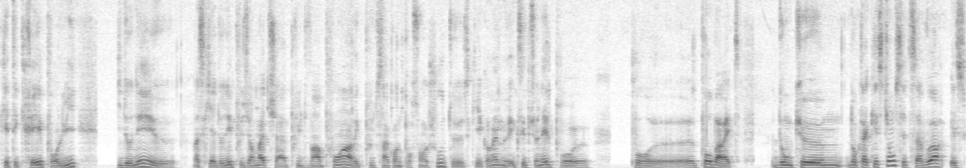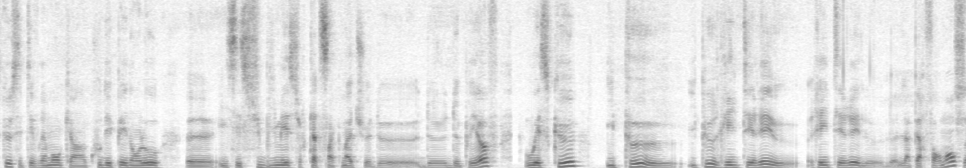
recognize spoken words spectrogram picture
qui étaient créées pour lui, qui donnait, euh, parce qu'il a donné plusieurs matchs à plus de 20 points avec plus de 50% au shoot, euh, ce qui est quand même exceptionnel pour, euh, pour, pour Barrett. Donc, donc la question c'est de savoir est-ce que c'était vraiment qu'un coup d'épée dans l'eau, il s'est sublimé sur 4-5 matchs de, de, de playoff, ou est-ce que il peut, il peut réitérer, réitérer la performance,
